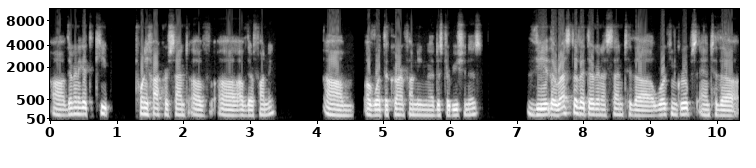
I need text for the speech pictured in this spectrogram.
uh, they're going to get to keep 25% of uh, of their funding, um, of what the current funding uh, distribution is. The the rest of it they're going to send to the working groups and to the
